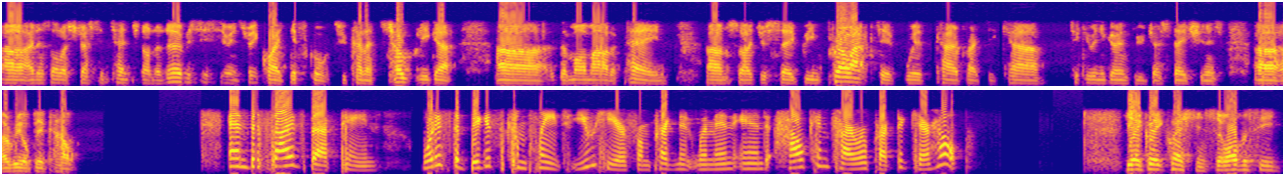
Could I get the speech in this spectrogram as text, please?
uh, and there's a lot of stress and tension on the nervous system, it's really quite difficult to kind of totally get uh, the mom out of pain. Um, so I just say being proactive with chiropractic care, particularly when you're going through gestation, is uh, a real big help. And besides back pain, what is the biggest complaint you hear from pregnant women, and how can chiropractic care help? Yeah, great question. So obviously,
